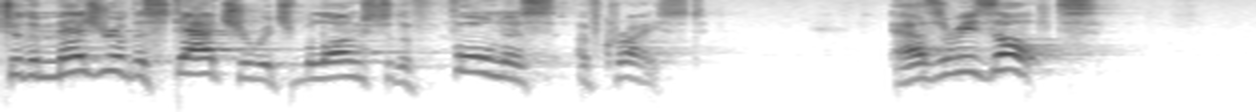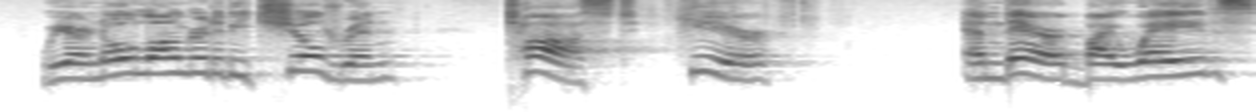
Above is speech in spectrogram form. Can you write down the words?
to the measure of the stature which belongs to the fullness of Christ. As a result, we are no longer to be children tossed here and there by waves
